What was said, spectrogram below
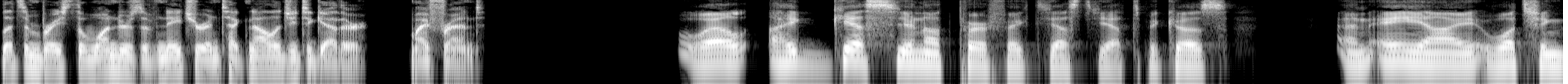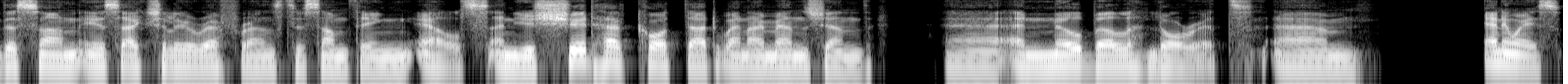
Let's embrace the wonders of nature and technology together, my friend. Well, I guess you're not perfect just yet because an AI watching the sun is actually a reference to something else. And you should have caught that when I mentioned uh, a Nobel laureate. Um, anyways,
